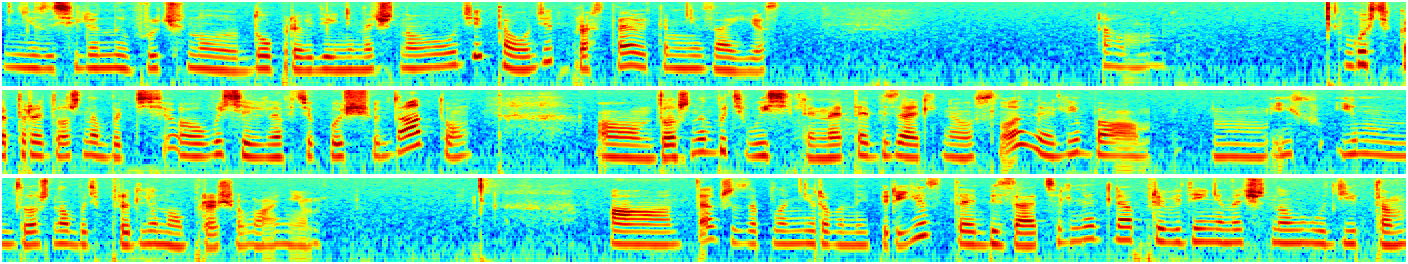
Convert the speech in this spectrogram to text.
не заселены вручную до проведения ночного аудита, аудит проставит им не заезд. Гости, которые должны быть э, выселены в текущую дату, э, должны быть выселены. Это обязательное условие, либо их, им должно быть продлено проживание. А также запланированные переезды обязательны для проведения ночного аудита.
